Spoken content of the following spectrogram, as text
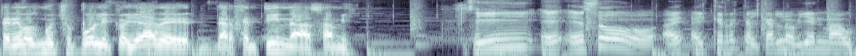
tenemos mucho público ya de, Argentina, Sami. Sí, e, eso hay, hay, que recalcarlo bien, Mau.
